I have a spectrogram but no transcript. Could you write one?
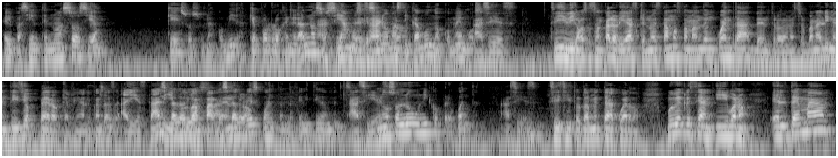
el paciente no asocia que eso es una comida, que por lo general no asociamos, que si no masticamos no comemos. Así es. Sí, digamos que son calorías que no estamos tomando en cuenta dentro de nuestro plan alimenticio, pero que al final de cuentas ahí están y pues van para adentro. Las calorías cuentan definitivamente. Así es. No son lo único, pero cuentan. Así es. Sí, sí, totalmente de acuerdo. Muy bien, Cristian. Y bueno, El tema,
